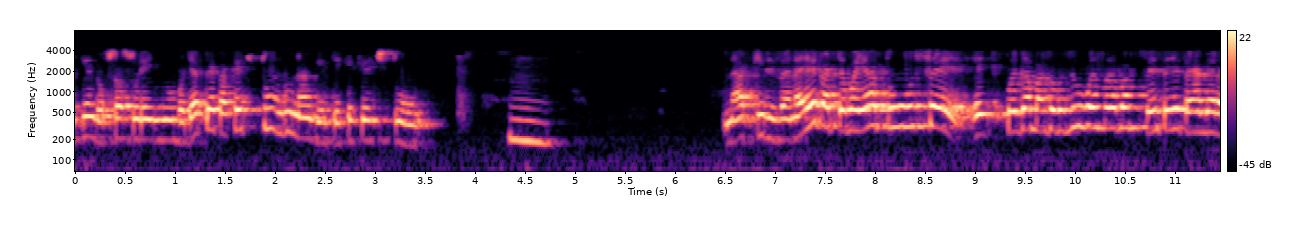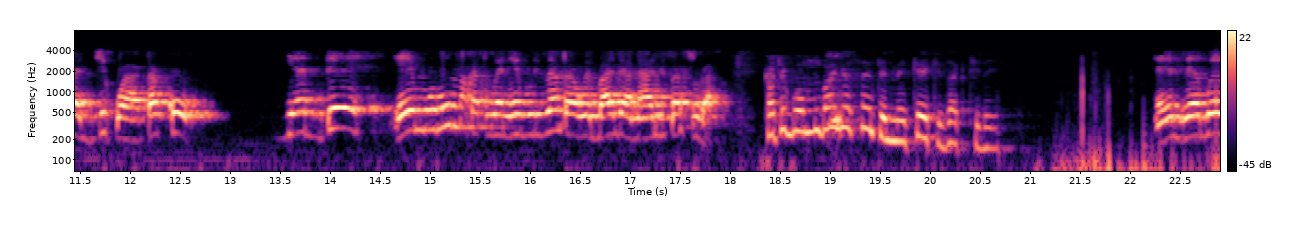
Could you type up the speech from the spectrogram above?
zigenda okusasula ennyumba. Ojja kuteekako ekitundu nange nteekeko ekitundu. Mm. n'akkiriza naye kati bwe yatuuse eh, kwegamba nti obuzibu bwe mulabamu sente ye tayagala gikwatako. Yadde emuluma kati we neebuliza nti awe ebbanja anaalisasula kati gwe omubanja sente mmeka exactly? Gwegwe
